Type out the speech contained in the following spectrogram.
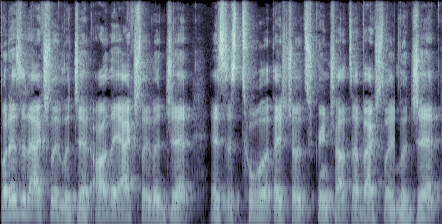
But is it actually legit? Are they actually legit? Is this tool that they showed screenshots of actually legit?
